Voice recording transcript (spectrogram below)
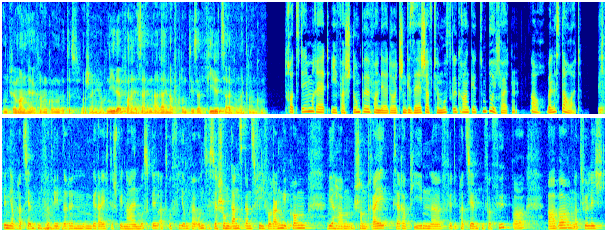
Und für manche Erkrankungen wird das wahrscheinlich auch nie der Fall sein, allein aufgrund dieser Vielzahl von Erkrankungen. Trotzdem rät Eva Stumpe von der Deutschen Gesellschaft für Muskelkranke zum Durchhalten, auch wenn es dauert. Ich bin ja Patientenvertreterin im Bereich der spinalen Muskelatrophie und bei uns ist ja schon ganz, ganz viel vorangekommen. Wir haben schon drei Therapien äh, für die Patienten verfügbar. Aber natürlich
